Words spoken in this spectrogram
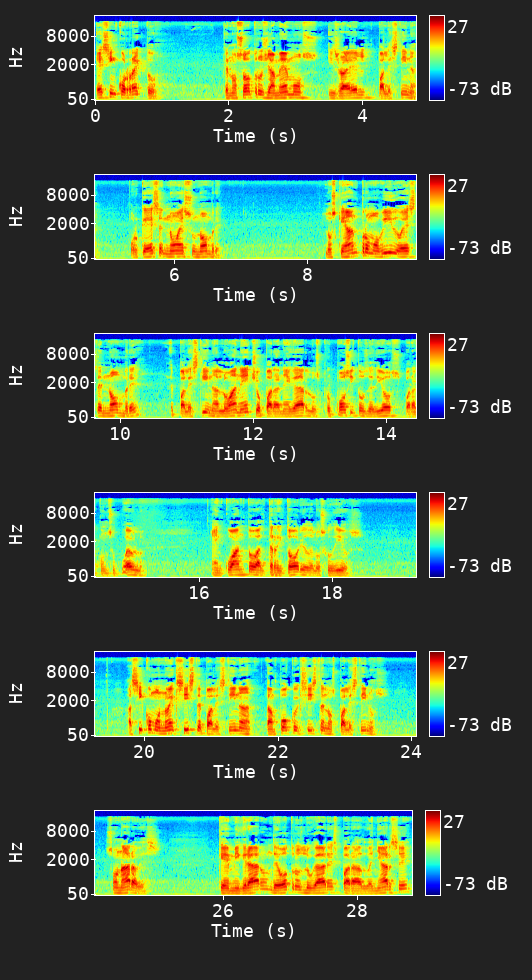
es incorrecto que nosotros llamemos Israel Palestina, porque ese no es su nombre. Los que han promovido este nombre de Palestina lo han hecho para negar los propósitos de Dios para con su pueblo en cuanto al territorio de los judíos. Así como no existe Palestina, tampoco existen los palestinos. Son árabes que emigraron de otros lugares para adueñarse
